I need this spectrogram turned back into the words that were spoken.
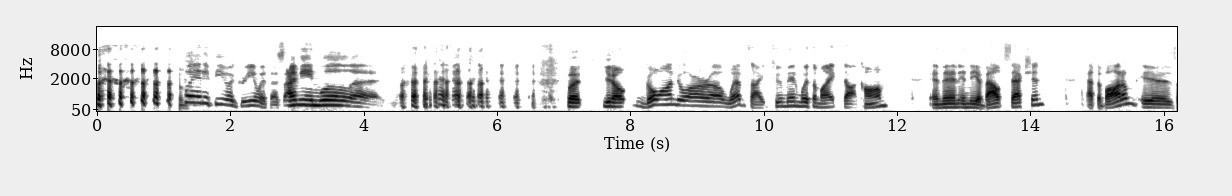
play it if you agree with us. I mean, we'll. Uh... but, you know, go on to our uh, website, two men with a mic.com. And then in the about section, at the bottom is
